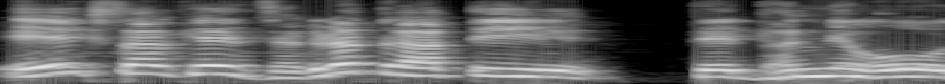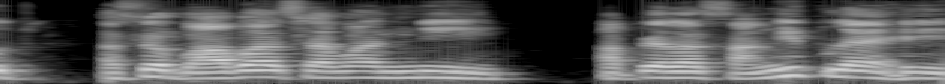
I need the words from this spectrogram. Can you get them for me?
एकसारखे झगडत राहतील ते धन्य होत. असं बाबासाहेबांनी आपल्याला सांगितलं आहे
